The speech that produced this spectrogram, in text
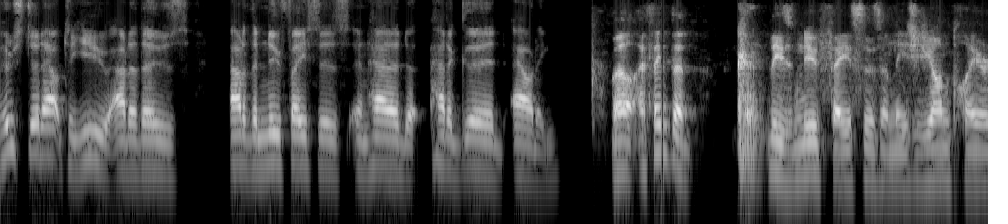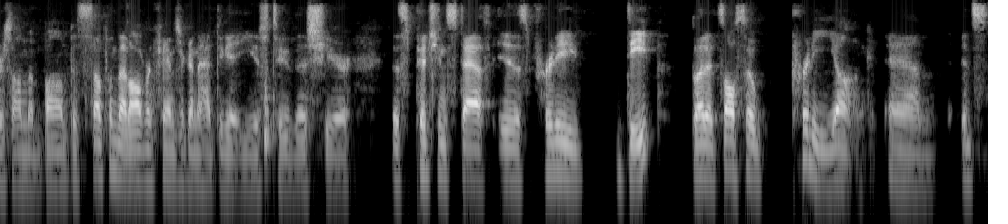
who stood out to you out of those out of the new faces and had had a good outing? Well, I think that these new faces and these young players on the bump is something that Auburn fans are going to have to get used to this year. This pitching staff is pretty deep, but it's also pretty young, and it's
